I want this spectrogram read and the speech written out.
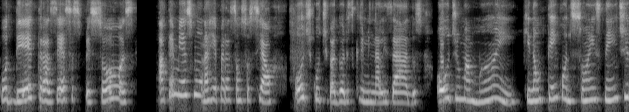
poder trazer essas pessoas, até mesmo na reparação social, ou de cultivadores criminalizados, ou de uma mãe que não tem condições nem de,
